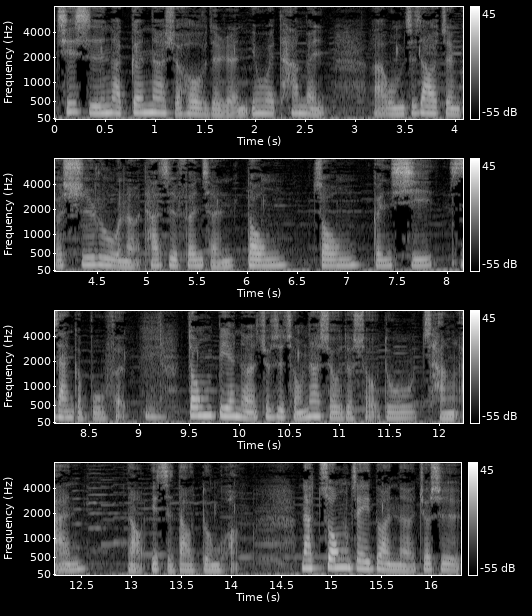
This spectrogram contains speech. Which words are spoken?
其实那跟那时候的人，因为他们啊，我们知道整个丝路呢，它是分成东、中跟西三个部分。嗯，东边呢，就是从那时候的首都长安，然后一直到敦煌。那中这一段呢，就是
